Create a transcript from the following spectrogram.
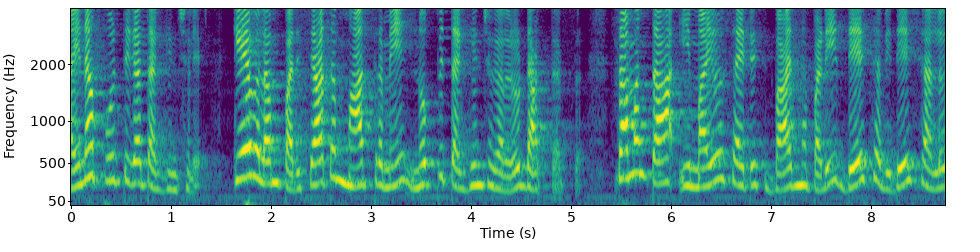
అయినా పూర్తిగా తగ్గించలేం. కేవలం పది శాతం మాత్రమే నొప్పి తగ్గించగలరు డాక్టర్స్. సమంత ఈ మయోసైటిస్ బారిన పడి దేశ విదేశాల్లో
